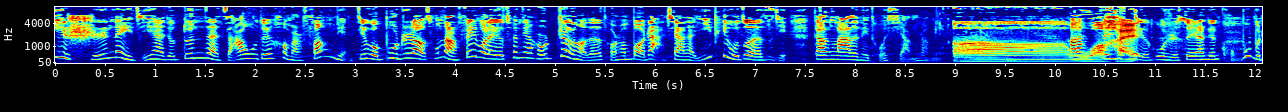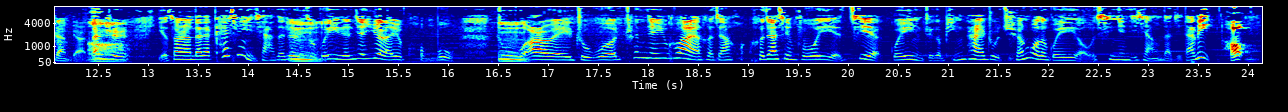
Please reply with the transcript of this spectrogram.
一时内急啊，就蹲在杂物堆后面方便。结果不知道从哪儿飞过来一个窜天猴，正好在他头上爆炸，吓他一屁股坐在自己刚拉的那坨翔上面。啊，好了，分享还几个故事，虽然跟恐怖不沾边儿，但是也算让大家开心一下。在这里做嗯鬼影人间越来越恐怖，嗯祝二位主播春节愉快，阖家阖家幸福。也借鬼影这个平台，祝全国的鬼友新年吉祥，大吉大利。好，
